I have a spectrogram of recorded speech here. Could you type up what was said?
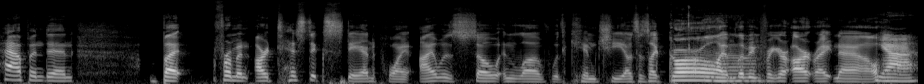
happened in. But from an artistic standpoint, I was so in love with Kim Chi. I was just like, "Girl, I'm living for your art right now." Yeah.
